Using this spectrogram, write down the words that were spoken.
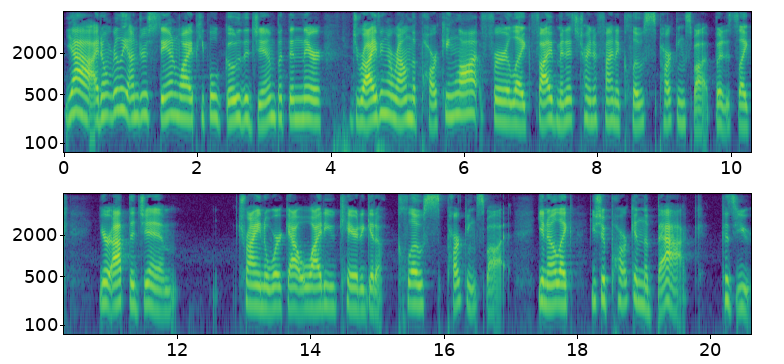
yeah, I don't really understand why people go to the gym, but then they're driving around the parking lot for like five minutes trying to find a close parking spot. But it's like, you're at the gym trying to work out. Why do you care to get a close parking spot? You know, like you should park in the back because you,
